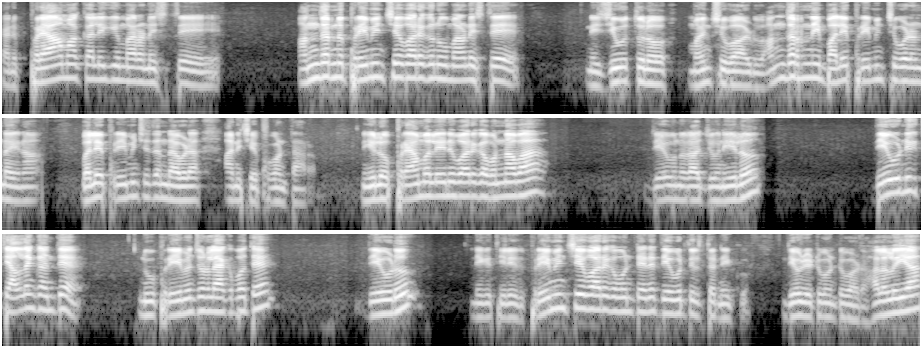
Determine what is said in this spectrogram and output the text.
కానీ ప్రేమ కలిగి మరణిస్తే అందరిని ప్రేమించేవారుగా నువ్వు మరణిస్తే నీ జీవితంలో మంచివాడు అందరినీ భలే ప్రేమించేవాడండి ఆయన. భలే ప్రేమించదండి ఆవిడ అని చెప్పుకుంటారు. నీలో ప్రేమ లేని వారుగా ఉన్నావా? దేవుని రాజ్యం నీలో. దేవుడికి నీకు అంతే నువ్వు ప్రేమించడం లేకపోతే దేవుడు నీకు తెలియదు. ప్రేమించేవారుగా ఉంటేనే దేవుడు తెలుస్తాడు నీకు. దేవుడు ఎటువంటి వాడు? హలలుయ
